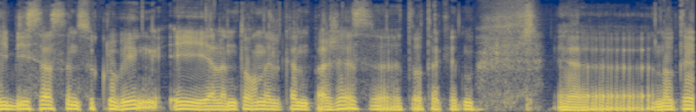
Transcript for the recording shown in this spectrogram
Eivissa sense clubing i a l'entorn del Can Pagès uh, tot aquest... Uh, no té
